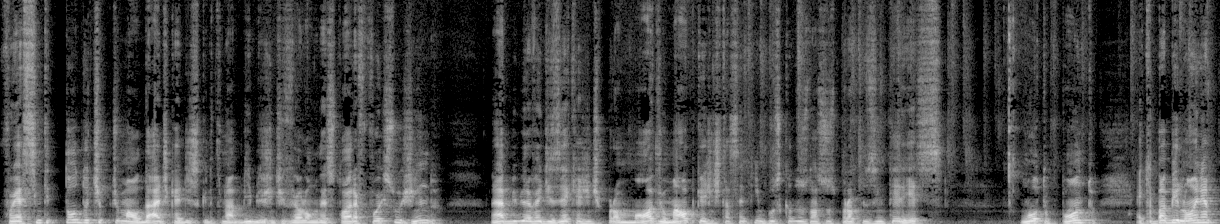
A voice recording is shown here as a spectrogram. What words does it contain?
Foi assim que todo tipo de maldade que é descrito na Bíblia, a gente vê ao longo da história, foi surgindo. Né? A Bíblia vai dizer que a gente promove o mal porque a gente está sempre em busca dos nossos próprios interesses. Um outro ponto é que Babilônia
